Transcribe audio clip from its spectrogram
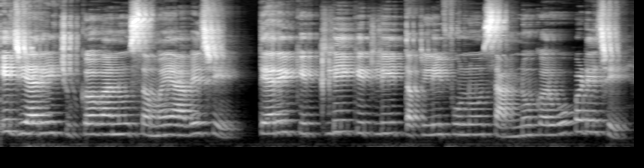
એ જ્યારે ચૂકવવાનો સમય આવે છે, ત્યારે કેટલી કેટલી તકલીફોનો સામનો કરવો પડે છે,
